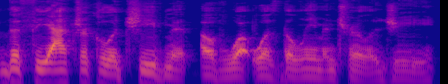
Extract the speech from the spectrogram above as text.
the theatrical achievement of what was the lehman trilogy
